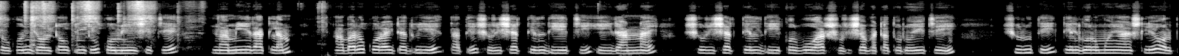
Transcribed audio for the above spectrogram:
তখন জলটাও কিন্তু কমে এসেছে। নামিয়ে রাখলাম। আবারও কড়াইটা ধুয়ে তাতে সরিষার তেল দিয়েছি। এই রান্নায় সরিষার তেল দিয়ে করব আর সরিষা বাটা তো রয়েছেই। শুরুতেই তেল গরম হয়ে আসলে অল্প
